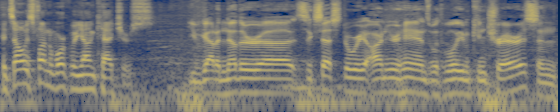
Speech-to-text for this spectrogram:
it's always fun to work with young catchers. You've got another uh, success story on your hands with William Contreras, and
